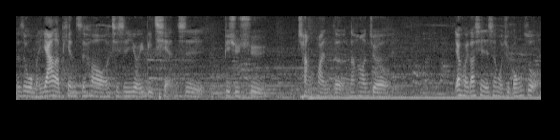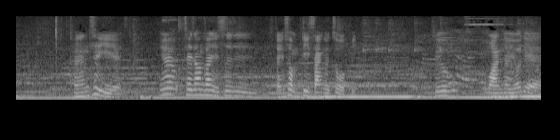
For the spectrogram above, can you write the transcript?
就是我们压了片之后，其实有一笔钱是必须去偿还的，然后就要回到现实生活去工作。可能自己，因为这张专辑是等于是我们第三个作品，其实玩的有点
